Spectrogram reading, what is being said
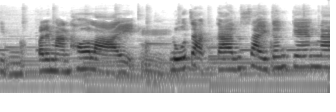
กินปริมาณเท่าไหร่อืมรู้จักการใส่กางเกงใน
